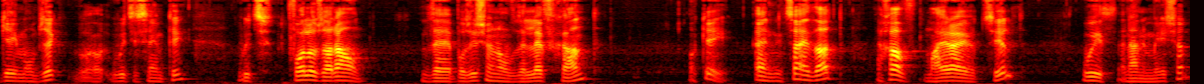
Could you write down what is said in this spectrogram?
game object uh, which is empty, which follows around the position of the left hand. Okay, and inside that I have my riot shield with an animation.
